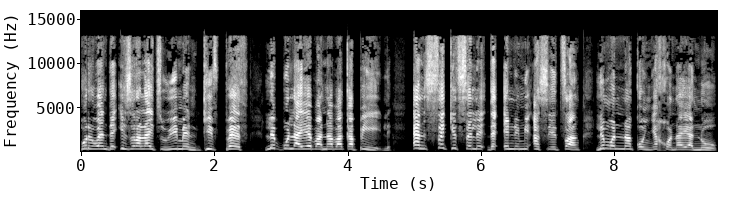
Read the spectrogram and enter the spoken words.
who when the Israelites women give birth. And se ke the enemy a se etsang ya.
